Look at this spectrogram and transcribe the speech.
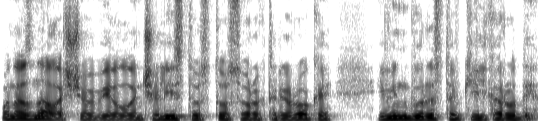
Вона знала, що віолончелісту 143 роки, і він виростив кілька родин.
